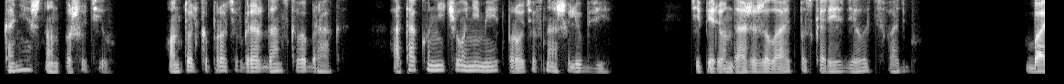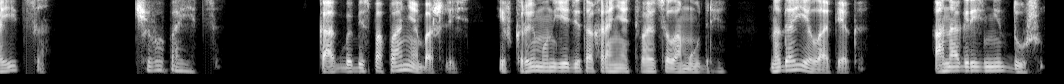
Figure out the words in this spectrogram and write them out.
Конечно, он пошутил. Он только против гражданского брака. А так он ничего не имеет против нашей любви. Теперь он даже желает поскорее сделать свадьбу. Боится? Чего боится? Как бы без папа не обошлись. И в Крым он едет охранять твое целомудрие. Надоела опека. Она грязнит душу.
